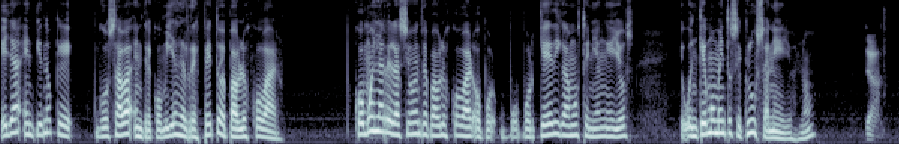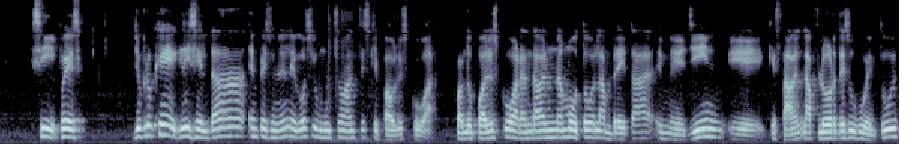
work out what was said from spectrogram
ella entiendo que gozaba, entre comillas, del respeto de Pablo Escobar. ¿Cómo es la relación entre Pablo Escobar o por, por qué, digamos, tenían ellos, o en qué momento se cruzan ellos, no? Ya. Sí, pues yo creo que Griselda empezó en el negocio mucho antes que Pablo Escobar cuando Pablo Escobar andaba en una moto lambreta en Medellín, eh, que estaba en la flor de su juventud,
